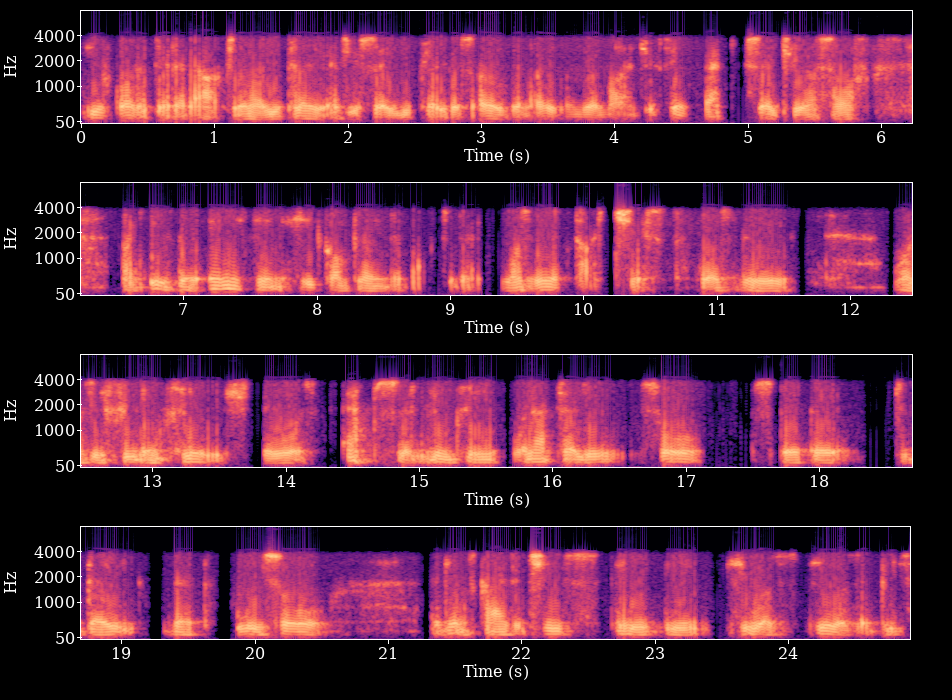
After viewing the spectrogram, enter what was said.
you've got to get it out. You know, you play, as you say, you play this over and over in your mind. You think back, say to yourself, but is there anything he complained about today? Was there a tight chest? Was there, was he feeling fluid? There was absolutely, when I tell you, saw Spepe today that we saw against Kaizer Chiefs, he, he, he was he was a beast.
